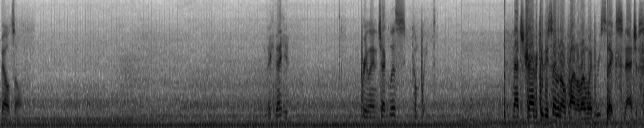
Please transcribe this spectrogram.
belts on. Thank you, thank you. Pre-landing checklist complete. Natchez traffic 237 on final runway 36, Natchez.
